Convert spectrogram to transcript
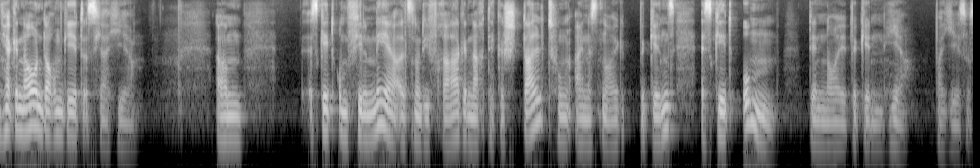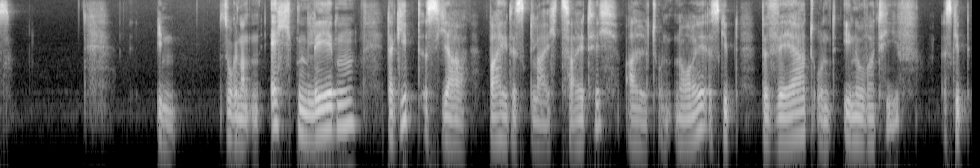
Ja, genau, und darum geht es ja hier. Ähm, es geht um viel mehr als nur die Frage nach der Gestaltung eines Neubeginns. Es geht um den Neubeginn hier bei Jesus. Im sogenannten echten Leben da gibt es ja beides gleichzeitig, alt und neu. Es gibt bewährt und innovativ. Es gibt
